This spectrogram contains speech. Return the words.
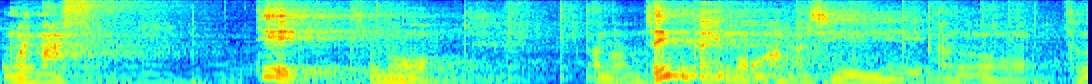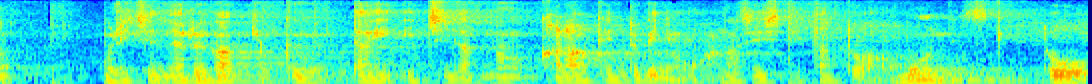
思います。でそのあの前回もお話あのそのオリジナル楽曲第1弾のカラオケの時にもお話ししてたとは思うんですけど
